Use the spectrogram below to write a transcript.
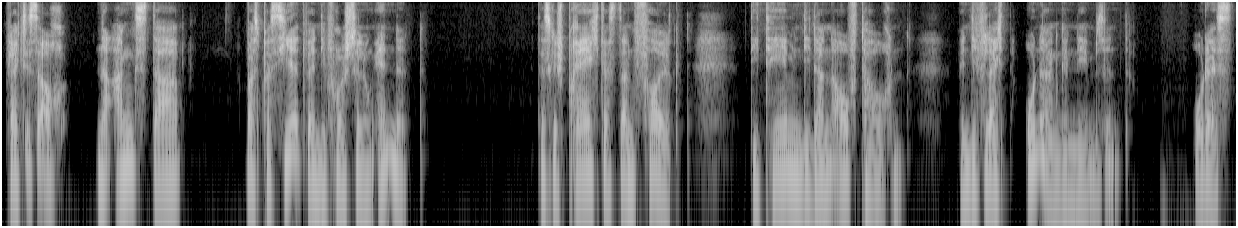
Vielleicht ist auch eine Angst da, was passiert, wenn die Vorstellung endet das Gespräch, das dann folgt, die Themen, die dann auftauchen, wenn die vielleicht unangenehm sind oder es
